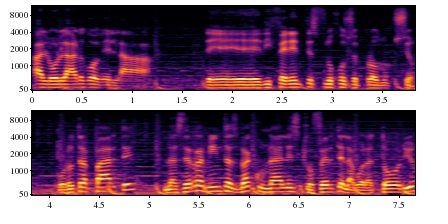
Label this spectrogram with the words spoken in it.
a lo largo de la, de diferentes flujos de producción. Por otra parte, las herramientas vacunales que oferta el laboratorio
